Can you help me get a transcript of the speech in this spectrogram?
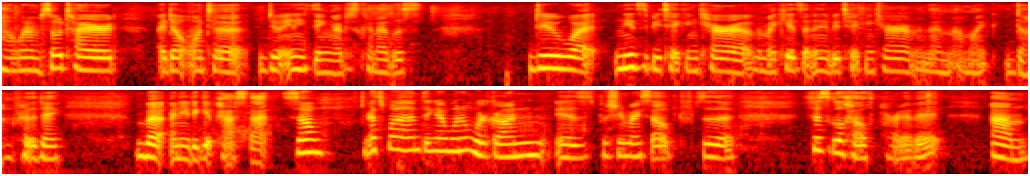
uh, when I'm so tired. I don't want to do anything. I just kind of just do what needs to be taken care of and my kids that need to be taken care of and then I'm like done for the day. But I need to get past that. So that's one thing I want to work on is pushing myself to the physical health part of it. Um,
